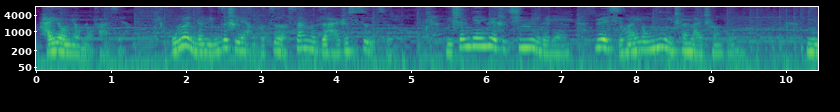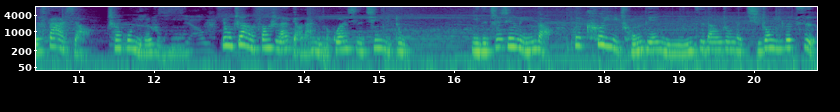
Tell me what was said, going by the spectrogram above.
还有，你有没有发现，无论你的名字是两个字、三个字还是四个字，你身边越是亲密的人，越喜欢用昵称来称呼你。你的发小称呼你的乳名，用这样的方式来表达你们关系的亲密度。你的知心领导会刻意重叠你名字当中的其中一个字，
